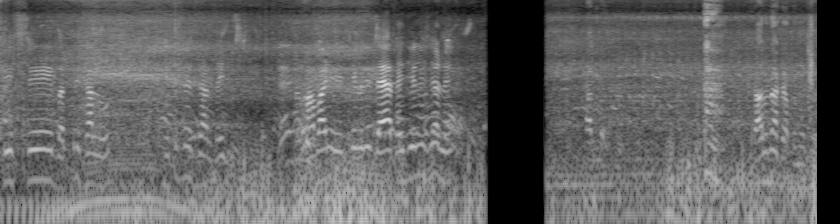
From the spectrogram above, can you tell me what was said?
ત્રીસથી બત્રીસ સાલનું સિત્તેર સાલ થઈ ગયું. બાબાની એટલી બધી દયા થઈ ગયેલી છે ને ચાલુ ના કરતો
